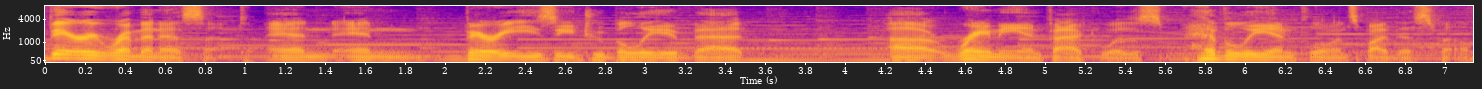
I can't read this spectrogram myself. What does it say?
very reminiscent and and very easy to believe that uh, Raimi, in fact, was heavily influenced by this film.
